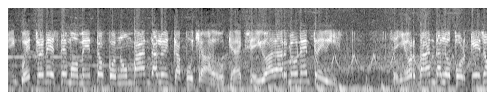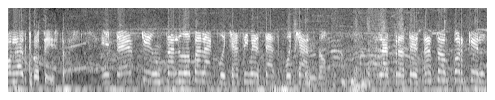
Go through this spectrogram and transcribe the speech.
Me encuentro en este momento con un vándalo encapuchado que accedió a darme una entrevista. Señor vándalo, ¿por qué son las protestas? Entonces, que un saludo para la cucha si me está escuchando. Las protestas son porque... El,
